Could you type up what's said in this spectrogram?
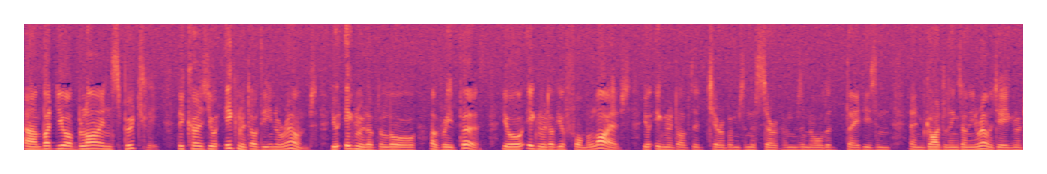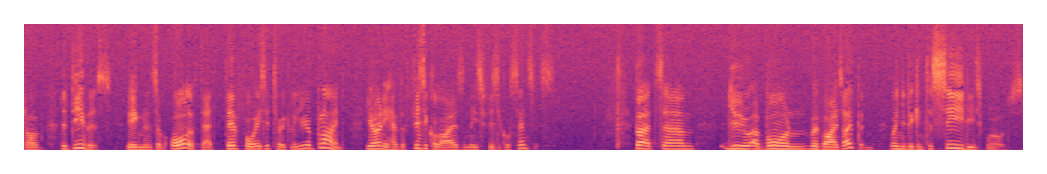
Um, but you are blind spiritually because you're ignorant of the inner realms. You're ignorant of the law of rebirth. You're ignorant of your former lives. You're ignorant of the cherubims and the seraphims and all the deities and, and godlings on the inner realms. You're ignorant of the devas. You're ignorant of all of that. Therefore, esoterically, you're blind. You only have the physical eyes and these physical senses. But um, you are born with eyes open when you begin to see these worlds.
